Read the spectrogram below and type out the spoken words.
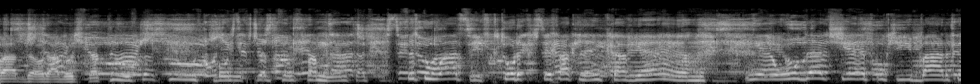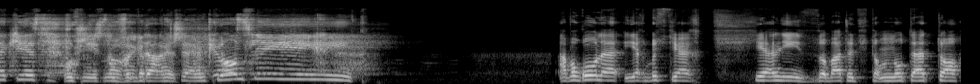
bardzo radość. Tak już, tak już, bo nie chcę pamiętać sytuacji, w których psycha klęka, wiem. Nie uda się, póki Bartek jest, później znów wygrany Champions League. A w ogóle, jakbyście chcieli zobaczyć tą nutę, to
